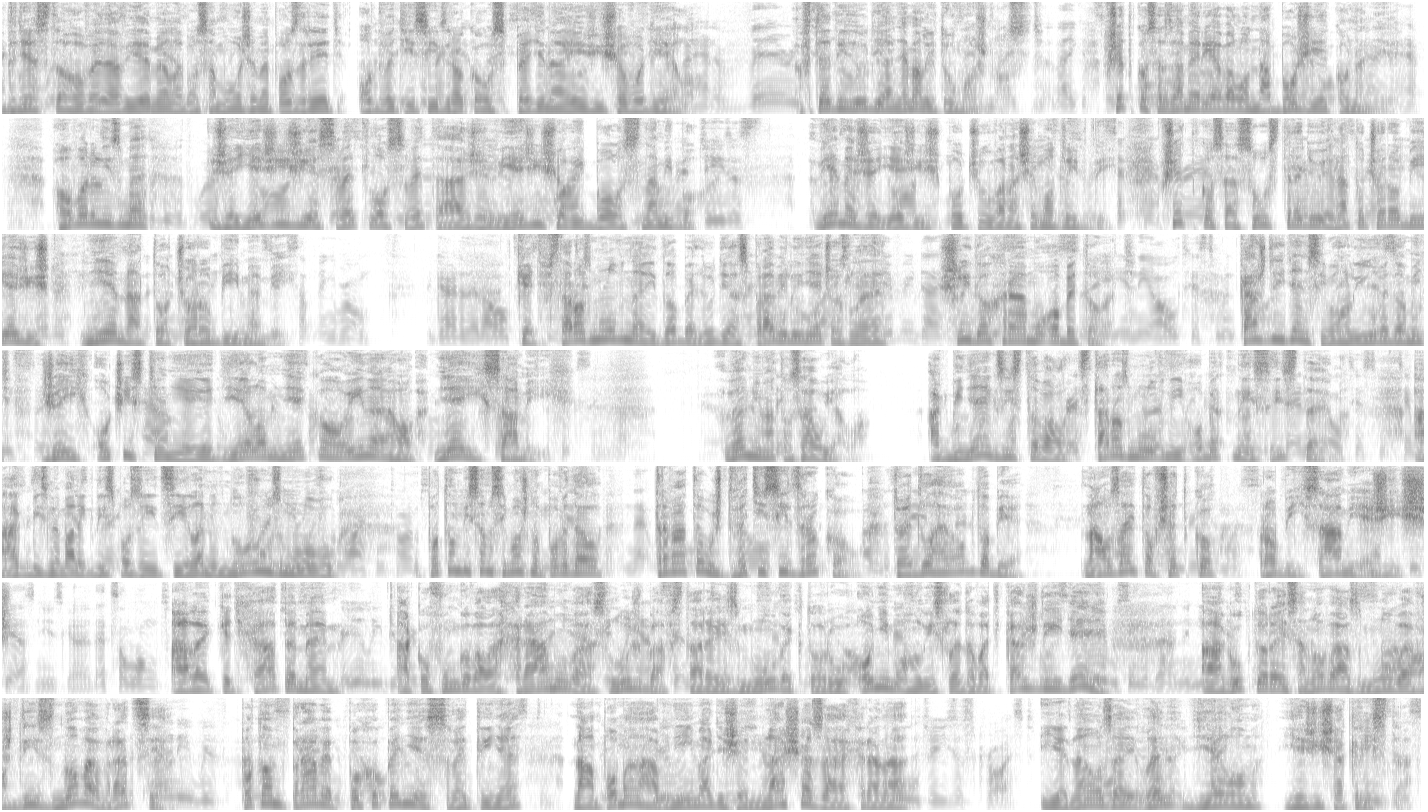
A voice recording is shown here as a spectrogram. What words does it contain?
Dnes toho veľa vieme, lebo sa môžeme pozrieť o 2000 rokov späť na Ježišovo dielo. Vtedy ľudia nemali tú možnosť. Všetko sa zameriavalo na Božie konanie. Hovorili sme, že Ježiš je svetlo sveta že v Ježišovi bol s nami Boh. Vieme, že Ježiš počúva naše modlitby. Všetko sa sústreďuje na to, čo robí Ježiš, nie na to, čo robíme my. Keď v starozmluvnej dobe ľudia spravili niečo zlé, šli do chrámu obetovať. Každý deň si mohli uvedomiť, že ich očistenie je dielom niekoho iného, nie ich samých. Veľmi ma to zaujalo. Ak by neexistoval starozmluvný obetný systém a ak by sme mali k dispozícii len novú zmluvu, potom by som si možno povedal, trvá to už 2000 rokov. To je dlhé obdobie. Naozaj to všetko robí sám Ježiš. Ale keď chápeme, ako fungovala chrámová služba v starej zmluve, ktorú oni mohli sledovať každý deň a ku ktorej sa nová zmluva vždy znova vracia, potom práve pochopenie svetine nám pomáha vnímať, že naša záchrana je naozaj len dielom Ježiša Krista.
